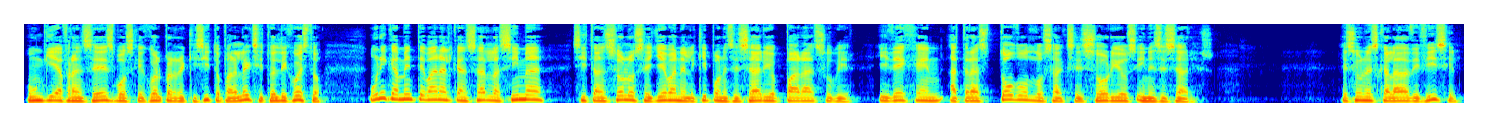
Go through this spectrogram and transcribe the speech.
un guía francés bosquejó el prerequisito para el éxito. Él dijo esto, únicamente van a alcanzar la cima si tan solo se llevan el equipo necesario para subir y dejen atrás todos los accesorios innecesarios. Es una escalada difícil.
